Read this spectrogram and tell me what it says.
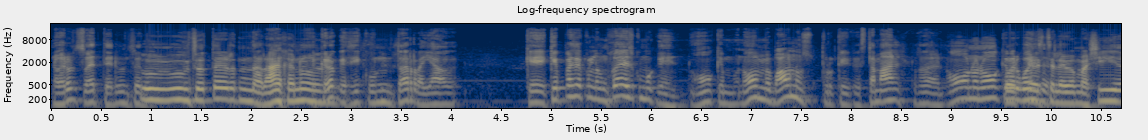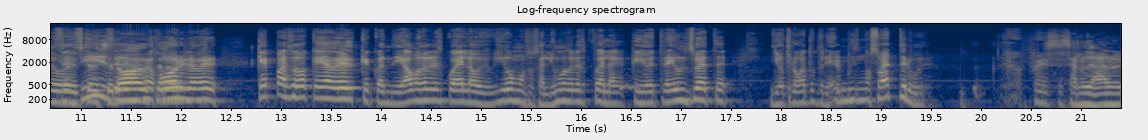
No, era un suéter, un suéter. Un, un suéter naranja, ¿no? Creo que sí, con un todo rayado. ¿Qué, ¿Qué pasa con las mujeres? Como que, no, que no, vámonos, porque está mal. O sea, no, no, no, qué Porque vergüenza. Este le ve más chido. Sí, este, sí, este no, este mejor. y la ver- ¿Qué pasó aquella vez que cuando llegamos a la escuela o íbamos o salimos de la escuela, que yo traía un suéter y otro vato traía el mismo suéter, güey? Pues se saludaron. ¿Qué,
